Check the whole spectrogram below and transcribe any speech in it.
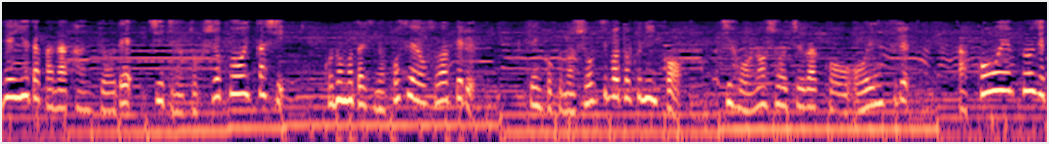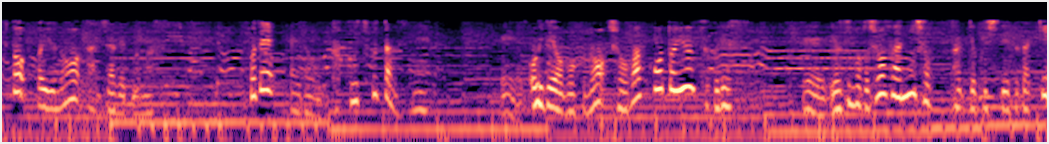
然豊かな環境で地域の特色を生かし、子どもたちの個性を育てる全国の小規模特任校地方の小中学校を応援する学校応援プロジェクトというのを立ち上げています。ここで、えー、曲を作ったんですね。えー、おいでよ僕の小学校という曲です。えー、四本翔さんに作曲していただき、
